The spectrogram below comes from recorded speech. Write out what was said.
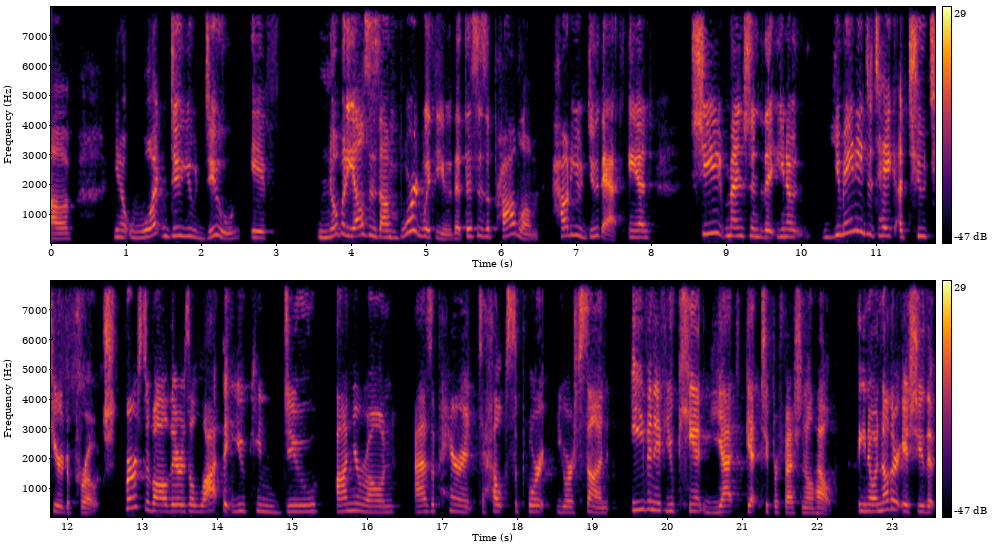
of, you know, what do you do if nobody else is on board with you that this is a problem. How do you do that? And she mentioned that you know you may need to take a two-tiered approach. First of all there's a lot that you can do on your own as a parent to help support your son even if you can't yet get to professional help. You know, another issue that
